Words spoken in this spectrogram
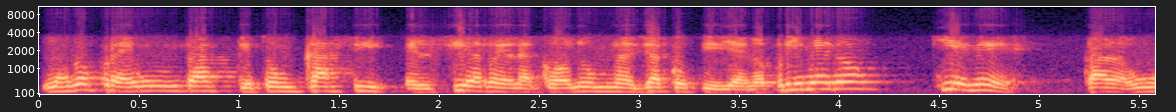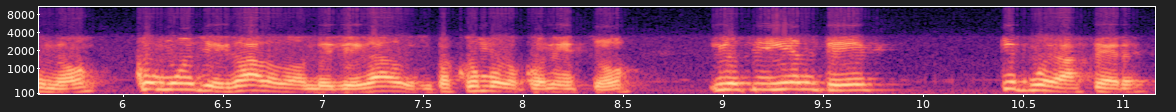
las dos preguntas que son casi el cierre de la columna ya cotidiano. Primero, quién es cada uno, cómo ha llegado donde ha llegado y si está cómodo con eso. Y lo siguiente es, ¿qué puede hacer?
